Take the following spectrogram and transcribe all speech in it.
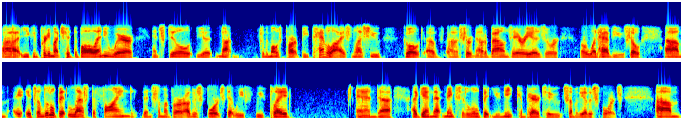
uh, you can pretty much hit the ball anywhere and still you not, for the most part, be penalized unless you go out of uh, certain out of bounds areas or or what have you. So um, it's a little bit less defined than some of our other sports that we've we've played. And uh, again, that makes it a little bit unique compared to some of the other sports. Um,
